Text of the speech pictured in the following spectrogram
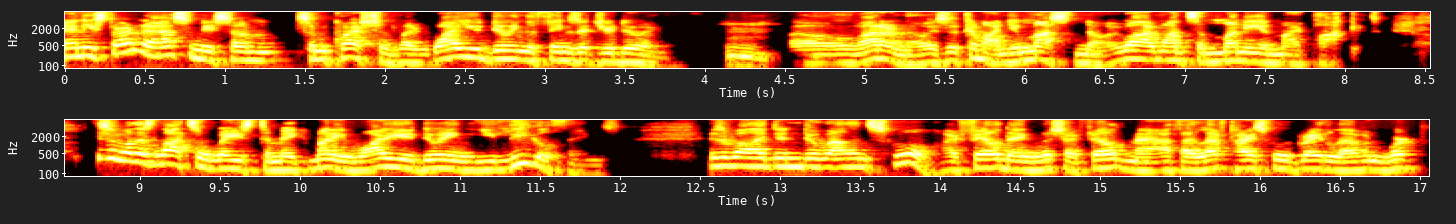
And he started asking me some some questions like, "Why are you doing the things that you're doing?" Mm. Oh, I don't know. He said, "Come on, you must know." Well, I want some money in my pocket. He said, "Well, there's lots of ways to make money. Why are you doing illegal things?" He said, Well, I didn't do well in school. I failed English. I failed math. I left high school grade 11, worked,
